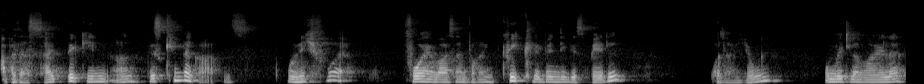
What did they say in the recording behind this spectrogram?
Aber das seit Beginn an des Kindergartens und nicht vorher. Vorher war es einfach ein quicklebendiges Mädel oder Junge und mittlerweile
